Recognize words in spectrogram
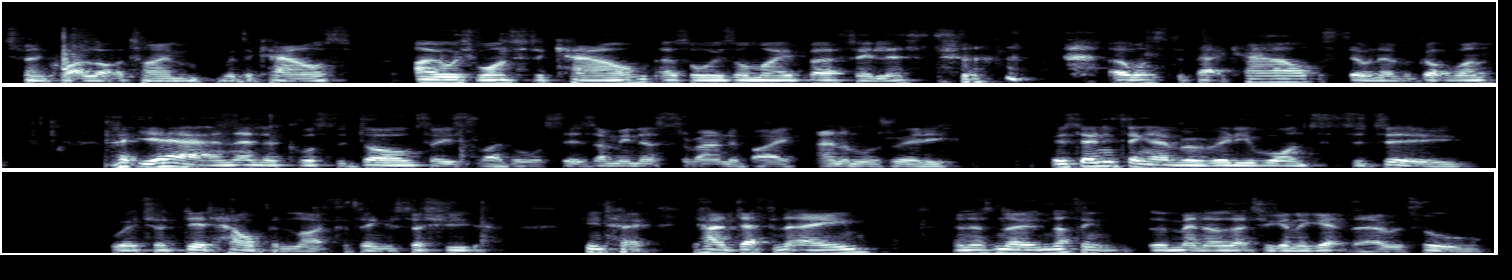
Spend quite a lot of time with the cows. I always wanted a cow. That's always on my birthday list. I wanted to pet a cow. Still never got one. But yeah, and then of course the dogs. I used to ride horses. I mean, I was surrounded by animals. Really, it was the only thing I ever really wanted to do, which I did help in life. I think, especially you know, you had a definite aim and there's no nothing that meant I was actually going to get there at all.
